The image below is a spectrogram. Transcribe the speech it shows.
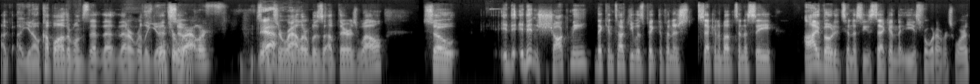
a, a you know a couple other ones that that, that are really good. Spencer so, Rattler. Spencer Yeah. Rattler was up there as well. So it, it didn't shock me that Kentucky was picked to finish second above Tennessee. I voted Tennessee second the East for whatever it's worth,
